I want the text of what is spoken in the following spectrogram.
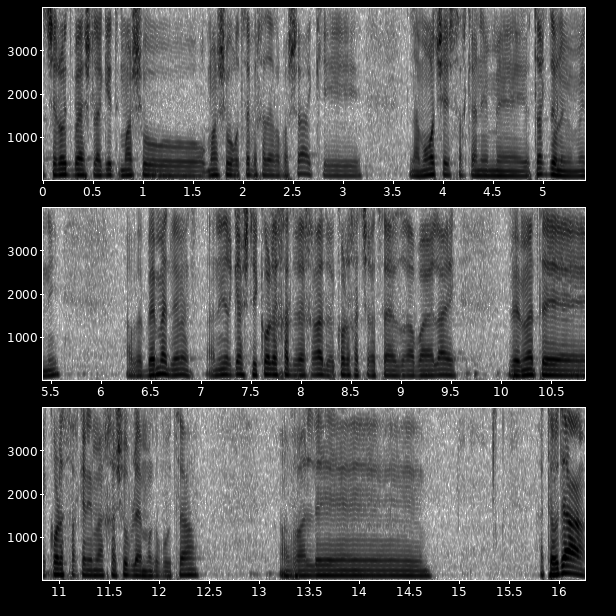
שלא התבייש להגיד מה שהוא מה שהוא רוצה בחדר הלבשה, כי למרות שיש שחקנים יותר גדולים ממני, אבל באמת, באמת, אני הרגשתי כל אחד ואחד וכל אחד שרצה עזרה בא אליי, ובאמת כל השחקנים היה חשוב להם הקבוצה, אבל אה, אתה יודע,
